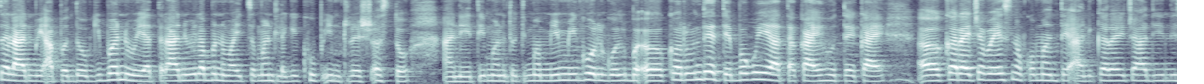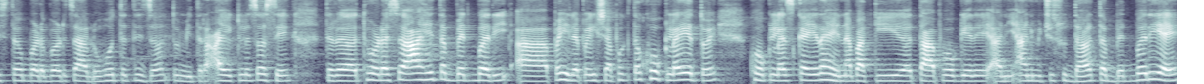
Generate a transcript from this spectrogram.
चला आणि आपण दोघी बनवूया. तर आणवीला बनवायचं म्हटलं की खूप इंटरेस्ट असतो. आणि ती म्हणत होती मम्मी मी गोल गोल ब करून देते. बघूया आता काय होतंय काय करायच्या वेळेस नको म्हणते. आणि करायच्या आधी नुसतं बडबड चालू होतं तिचं. तुम्ही तर ऐकलंच असेल. तर थोडंसं आहे तब्येत बरी. पहिल्यापेक्षा फक्त खोकला येतोय. खोकलाच काही राहीना बाकी ताप वगैरे आणि आणवीची सुद्धा तब्येत बरी आहे.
